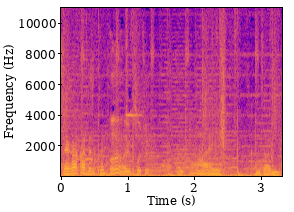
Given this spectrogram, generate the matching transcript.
제가 까드릴까요? 어, 아이, 보죠. 아, 예. 감사합니다.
